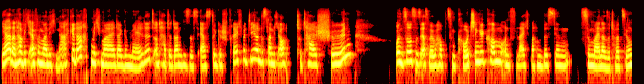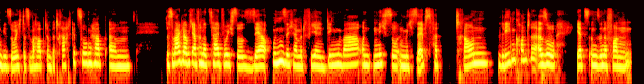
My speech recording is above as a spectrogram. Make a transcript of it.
ja, dann habe ich einfach mal nicht nachgedacht, mich mal da gemeldet und hatte dann dieses erste Gespräch mit dir. Und das fand ich auch total schön. Und so ist es erstmal überhaupt zum Coaching gekommen und vielleicht noch ein bisschen zu meiner Situation, wieso ich das überhaupt in Betracht gezogen habe. Ähm, das war, glaube ich, einfach eine Zeit, wo ich so sehr unsicher mit vielen Dingen war und nicht so in mich selbst Vertrauen legen konnte. Also jetzt im Sinne von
